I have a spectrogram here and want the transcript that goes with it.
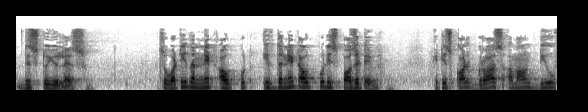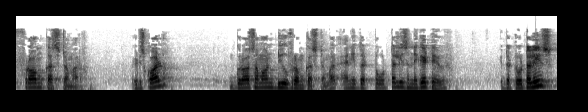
this two you less. So what is the net output? If the net output is positive, it is called gross amount due from customer. It is called gross amount due from customer and if the total is negative, If the total is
